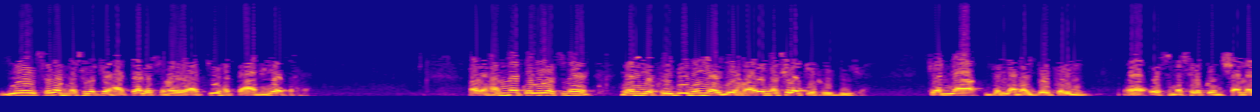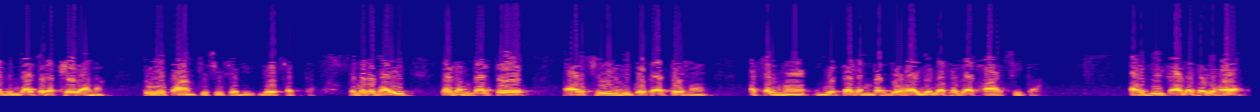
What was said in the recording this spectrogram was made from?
یہ صرف مسئلے کے حق والے سمے آپ کی حقانیت ہے۔ اور ہم نے کوئی اس میں یعنی یہ خوبی نہیں ہے، یہ ہمارے مسلک کی خوبی ہے کہ اللہ جل مجد کریم اس مسئلے کو انشاءاللہ زندہ تو رکھے گا نا، تو وہ کام کسی سے بھی لے سکتا۔ تو میرے بھائی، پیغمبر تو رسول بھی کو کہتے ہیں، اصل میں یہ پیغمبر جو ہے، یہ لفظ ہے فارسی کا، عربی کا لفظ ہے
